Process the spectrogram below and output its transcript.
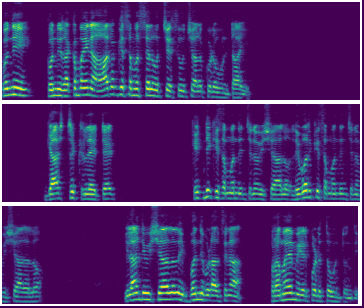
కొన్ని కొన్ని రకమైన ఆరోగ్య సమస్యలు వచ్చే సూచనలు కూడా ఉంటాయి. గ్యాస్ట్రిక్ రిలేటెడ్ కిడ్నీకి సంబంధించిన విషయాలు లివర్కి సంబంధించిన విషయాలలో ఇలాంటి విషయాలలో ఇబ్బంది పడాల్సిన ప్రమేయం ఏర్పడుతూ ఉంటుంది.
